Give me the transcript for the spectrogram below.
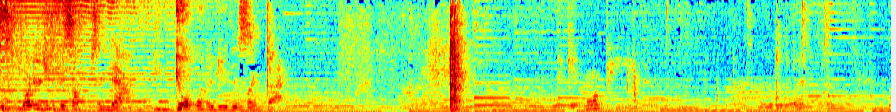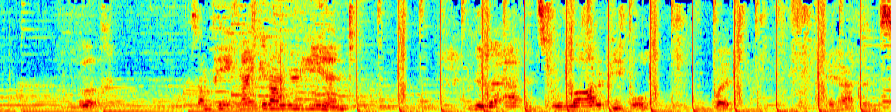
Always want to do this ups and down. You don't want to do this like that. Make it more it. Ugh. Some paint might get on your hand because that happens to a lot of people, but it happens.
